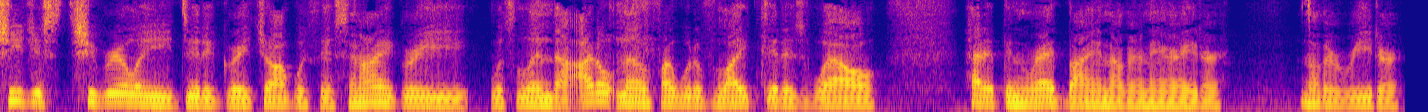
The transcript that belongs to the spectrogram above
she just she really did a great job with this and I agree with Linda. I don't know if I would have liked it as well had it been read by another narrator, another reader.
